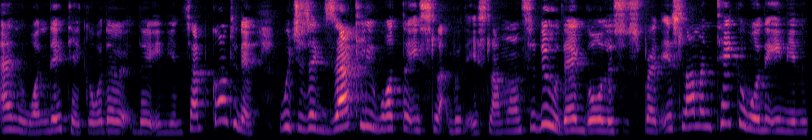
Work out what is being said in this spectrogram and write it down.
and one day take over the, the Indian subcontinent, which is exactly what the Islam, what Islam wants to do. Their goal is to spread Islam and take over the Indian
